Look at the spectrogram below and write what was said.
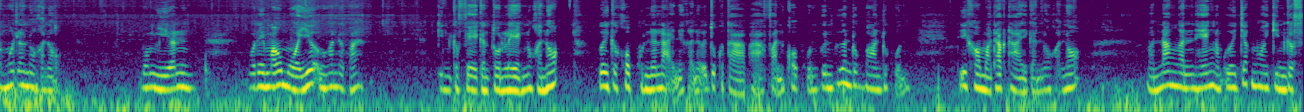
ก็หมดแล้วเนาะค่ะเนาะบ่มีอันบ่ได้เมาหมวยเยอะเหมือนกันเด้อปะ กินกาแฟกันตอนแรงเนาะค่ะเนาะเอ้ยก็ขอบคุณหลายๆนะคะเนาะเอ้ยตุ๊กตาพาฝันขอบคุณเพื่อนๆทุกบ้านทุกคน ที่เข้ามาทักทายกันเนาะค่ะเนาะมานั่งกันแห้งน้ำเอ้ยจักน้อยกินกาแฟ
